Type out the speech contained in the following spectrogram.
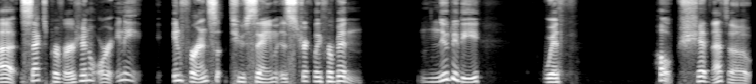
Uh, sex perversion or any inference to same is strictly forbidden. Nudity with oh shit, that's a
